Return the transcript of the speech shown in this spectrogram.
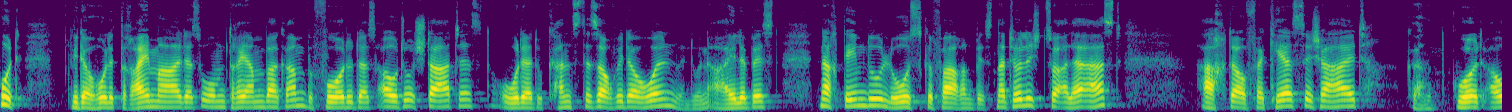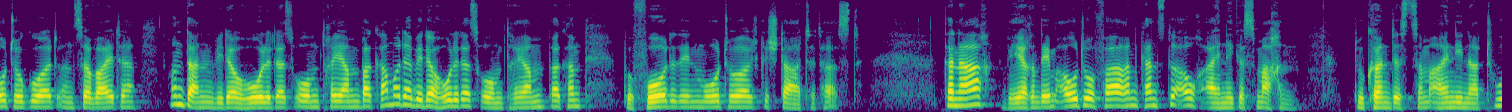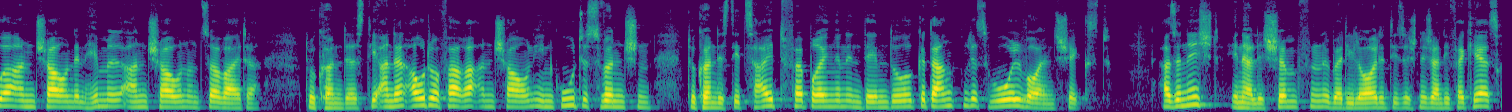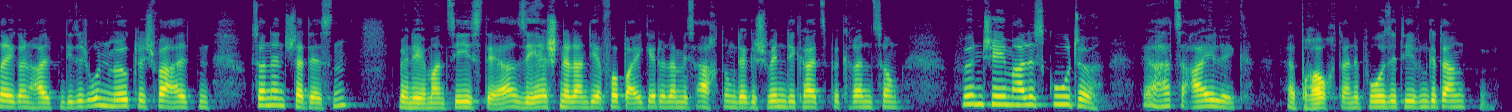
Gut, wiederhole dreimal das Om Triambakam, bevor du das Auto startest. Oder du kannst es auch wiederholen, wenn du in Eile bist, nachdem du losgefahren bist. Natürlich zuallererst achte auf Verkehrssicherheit, Gurt, Autogurt und so weiter. Und dann wiederhole das Om Triambakam oder wiederhole das Om Triambakam, bevor du den Motor gestartet hast. Danach, während dem Autofahren, kannst du auch einiges machen. Du könntest zum einen die Natur anschauen, den Himmel anschauen und so weiter. Du könntest die anderen Autofahrer anschauen, ihnen Gutes wünschen. Du könntest die Zeit verbringen, indem du Gedanken des Wohlwollens schickst. Also nicht innerlich schimpfen über die Leute, die sich nicht an die Verkehrsregeln halten, die sich unmöglich verhalten, sondern stattdessen, wenn du jemand siehst, der sehr schnell an dir vorbeigeht unter Missachtung der Geschwindigkeitsbegrenzung, wünsche ihm alles Gute. Er hat's eilig. Er braucht deine positiven Gedanken.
